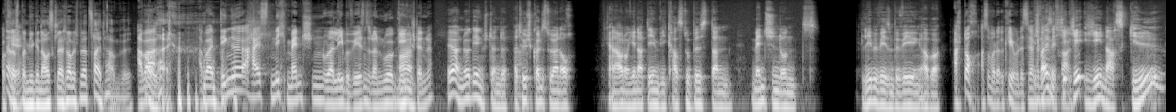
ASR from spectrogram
Okay. Ja, das ist bei mir genau das gleiche, ob ich mehr Zeit haben will. Aber, aber Dinge heißt nicht Menschen oder Lebewesen, sondern nur Gegenstände? Ja, nur Gegenstände. Ah. Natürlich könntest du dann auch, keine Ahnung, je nachdem, wie krass du bist, dann Menschen und Lebewesen bewegen, aber. Ach doch, achso, okay, das wäre Ich weiß nicht, je, je, nach Skill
